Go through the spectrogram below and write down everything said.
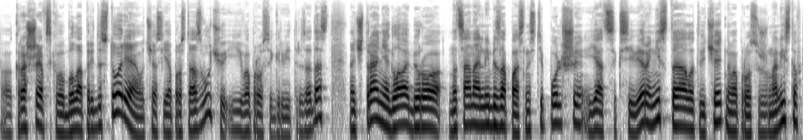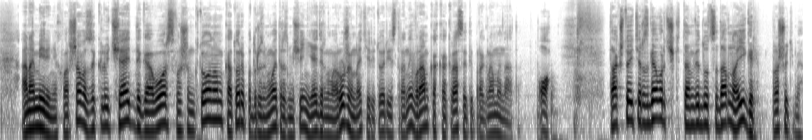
э, Крашевского была предыстория. Вот сейчас я просто озвучу, и вопрос Игорь Виттер задаст. Значит, ранее глава Бюро национальной безопасности Польши Яцек Севера не стал отвечать на вопросы журналистов о намерениях Варшавы заключать договор с Вашингтоном, который подразумевает размещение ядерного оружия на территории страны в рамках как раз этой программы НАТО. О! Так что эти разговорчики там ведутся давно. Игорь, прошу тебя.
